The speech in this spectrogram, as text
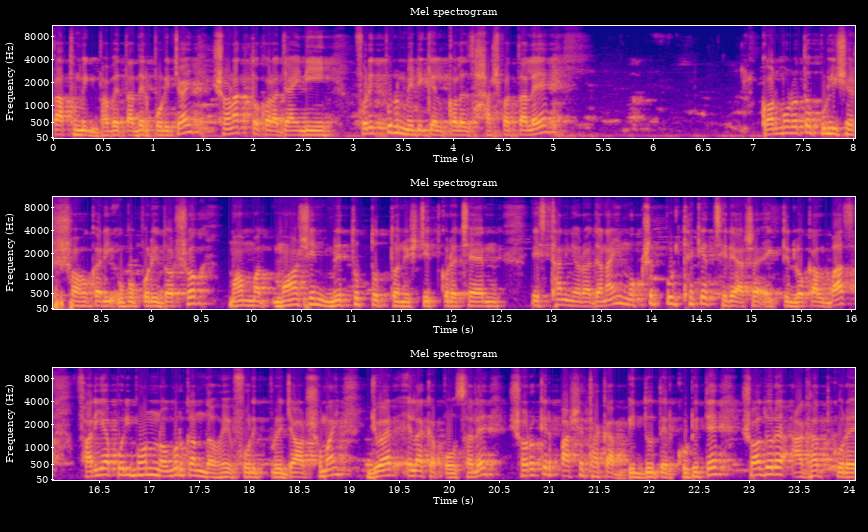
প্রাথমিকভাবে তাদের পরিচয় শনাক্ত করা যায়নি। ফরিদপুর মেডিকেল কলেজ হাসপাতালে কর্মরত পুলিশের সহকারী উপপরিদর্শক মোহাম্মদ মহাসিন মৃত্যুর তথ্য নিশ্চিত করেছেন। স্থানীয়রা জানায়, মুকসুদপুর থেকে ছেড়ে আসা একটি লোকাল বাস ফারিয়া পরিবহন নগরকান্দা হয়ে ফরিদপুরে যাওয়ার সময় জোয়ার এলাকা পৌঁছালে সড়কের পাশে থাকা বিদ্যুতের খুঁটিতে সজোরে আঘাত করে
